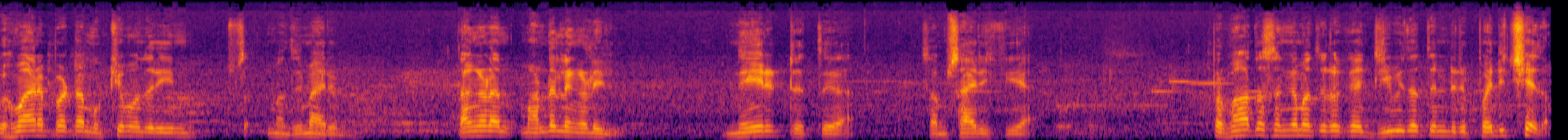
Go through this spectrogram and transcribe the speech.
ബഹുമാനപ്പെട്ട മുഖ്യമന്ത്രിയും മന്ത്രിമാരും തങ്ങളുടെ മണ്ഡലങ്ങളിൽ നേരിട്ടെത്തുക സംസാരിക്കുക. പ്രഭാത സംഗമത്തിലൊക്കെ ജീവിതത്തിന്റെ ഒരു പരിച്ഛേദം.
